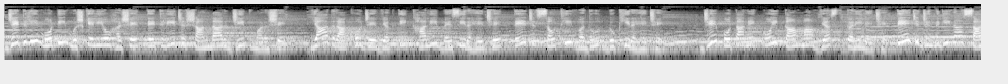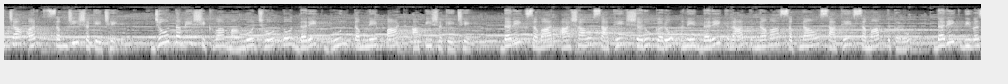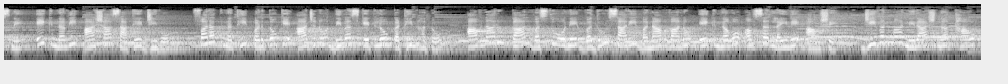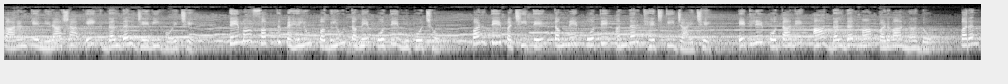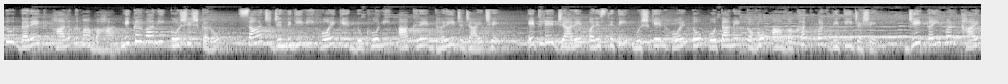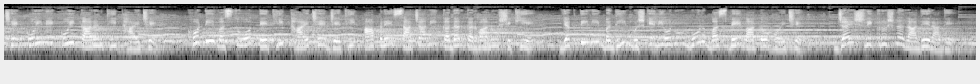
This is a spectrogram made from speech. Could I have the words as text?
જેટલી મોટી મુશ્કેલીઓ હશે તેટલી જ શાનદાર જીત મળશે. યાદ રાખો જે વ્યક્તિ ખાલી બેસી રહે છે તે જ સૌથી વધુ દુઃખી રહે છે. જે પોતાને કોઈ કામમાં વ્યસ્ત કરી લે છે. તે જ જિંદગીના સાચા અર્થ સમજી શકે છે. જો તમે શીખવા માંગો છો, તો દરેક ભૂલ તમને પાઠ આપી શકે છે. દરેક સવાર આશાઓ સાથે શરૂ કરો અને દરેક રાત નવા સપનાઓ સાથે સમાપ્ત કરો. દરેક દિવસને એક નવી આશા સાથે જીવો. ફરક નથી પડતો કે આજનો દિવસ કેટલો કઠિન હતો. આવનારું કાલ વસ્તુઓને વધુ સારી બનાવવાનો એક નવો અવસર લઈને આવશે. જીવનમાં નિરાશ ન થાઓ કારણ કે નિરાશા એક દલદલ જેવી હોય છે. તેમાં ફક્ત પહેલું પગલું તમે પોતે મૂકો છો. પણ તે પછી તે તમને પોતે અંદર ખેંચતી જાય છે. એટલે પોતાને આ દલદલમાં પડવા ન દો. પરંતુ દરેક હાલતમાં બહાર નીકળવાની કોશિશ કરો. સાંજ જિંદગીની હોય કે દુઃખોની આખરે ઢળી જ જાય છે. એટલે જ્યારે પરિસ્થિતિ મુશ્કેલ હોય તો પોતાને કહો, આ વખત પણ વીતી જશે. જે કંઈ પણ થાય છે, કોઈને કોઈ કારણથી થાય છે. ખોટી વસ્તુઓ તેથી થાય છે, જેથી આપણે સાચાની કદર કરવાનું શીખીએ. વ્યક્તિની બધી મુશ્કેલીઓનું મૂળ બસ બે વાતો હોય છે. જય શ્રી કૃષ્ણ, રાધે રાધે.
